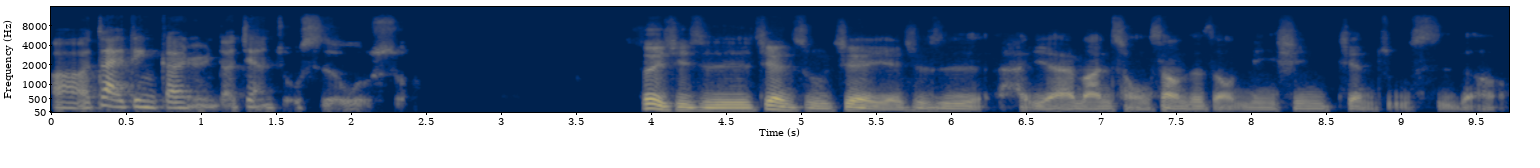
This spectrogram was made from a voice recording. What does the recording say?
呃在定耕耘的建筑事务所。所以其实建筑界也就是也还蛮崇尚这种明星建筑师的哈、哦。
